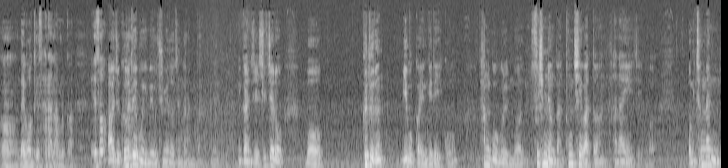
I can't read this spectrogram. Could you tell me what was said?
어, 내가 어떻게 살아남을까? 해서 아, 저그 네. 대목이 매우 중요하다고 생각합니다. 예. 그러니까 이제 실제로 뭐 그들은 미국과 연계돼 있고 한국을 뭐 수십 년간 통치해왔던 하나의 이제 뭐 엄청난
